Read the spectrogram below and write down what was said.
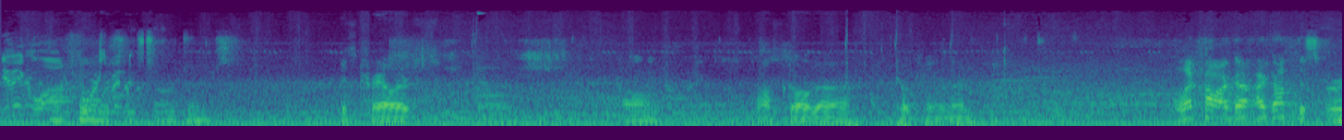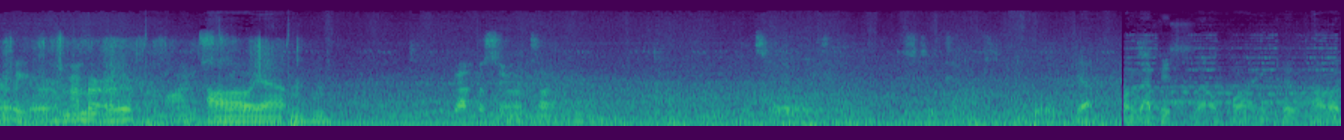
You think law enforcement It's trailers. Um, I'll go the cocaine then. I like how I got I got this earlier. Remember earlier from mine? Oh yeah. hmm We got the same exact. So, it's two times. Yep. From that beast is outpouring too, probably.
